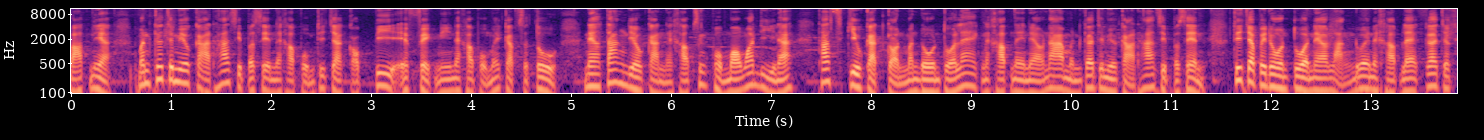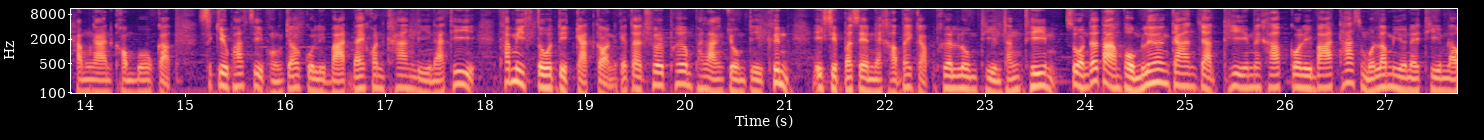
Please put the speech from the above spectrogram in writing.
บัฟเนี่ย มันก็จะมีโอกาส 50%นะครับผมที่จะ Copy เอฟเฟกนี้นะครับผมให้กับศัตรูแนวตั้งเดียวกันนะครับ ซึ่งผมมองว่าดีนะ ถ้าสกิลกัดก่อนมันโดนตัวแรกนะครับ ในแนวหน้ามันก็จะมีโอกาส 50%ที่จะไปโดนตัวแนวหลังด้วยนะครับ และก็จะทำงานคอมโบกับสกิลพาสซีฟของเจ้ากุลิบัตได้ค่อนข้างดีนะที่ ถ้ามีศัตรูติดกัดก่อนก็จะช่วยเพิ่มพลังโจมตีขึ้นอีก 10%นะครับให้กับเพื่อนร่วมทีมทั้งทีม ส่วนถ้าตามผมเรื่องการการจัดทีมนะครับโกลิบัตถ้าสมมติเรามีอยู่ในทีม เรา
